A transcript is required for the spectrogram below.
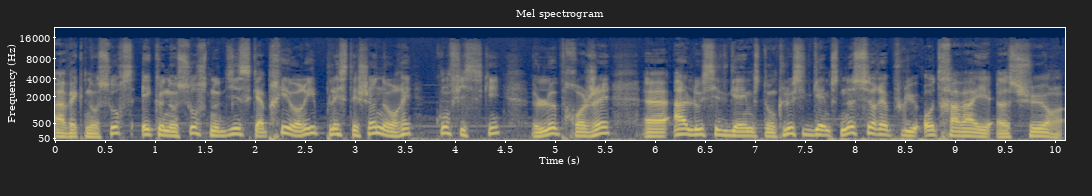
avec nos sources et que nos sources nous disent qu'a priori, PlayStation aurait confisqué le projet à Lucid Games. Donc Lucid Games ne serait plus au travail sur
